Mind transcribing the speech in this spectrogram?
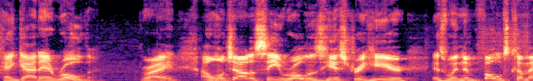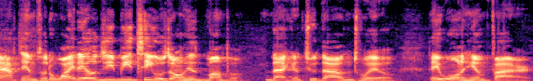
had got that rolling, right? I want y'all to see Roland's history here is when them folks come after him. So the white LGBT was on his bumper back in 2012. They wanted him fired.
